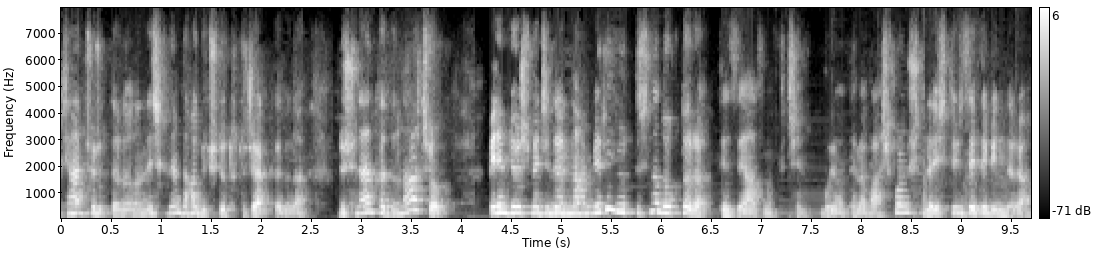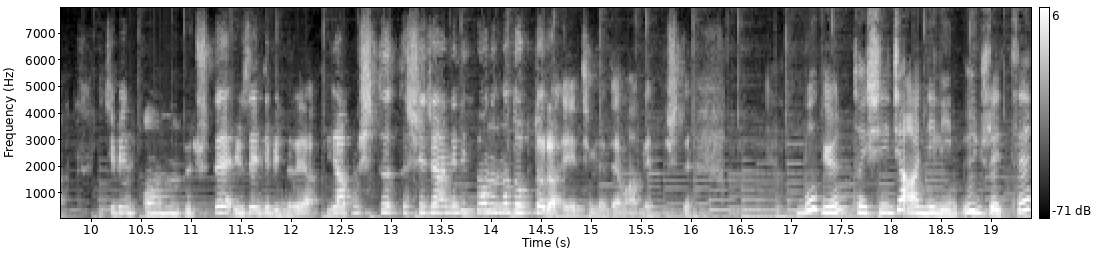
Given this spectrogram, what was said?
kendi çocuklarıyla olan ilişkilerini daha güçlü tutacaklarını düşünen kadınlar çok. Benim görüşmecilerimden biri yurt dışında doktora tezi yazmak için bu yönteme başvurmuştu. İşte 150 bin lira. 2013'te 150 bin liraya yapmıştı taşıyıcı annelik ve onunla doktora eğitimine devam etmişti. Bugün taşıyıcı anneliğin ücreti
